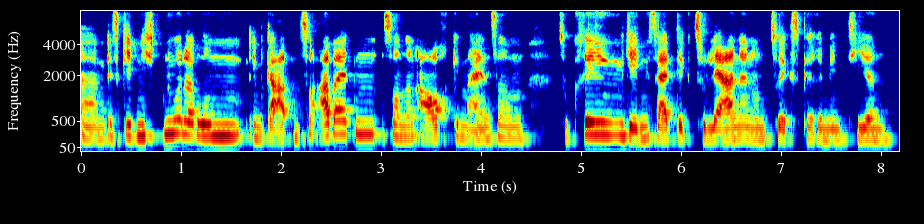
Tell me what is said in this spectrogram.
ähm, es geht nicht nur darum, im Garten zu arbeiten, sondern auch gemeinsam zu grillen, gegenseitig zu lernen und zu experimentieren.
